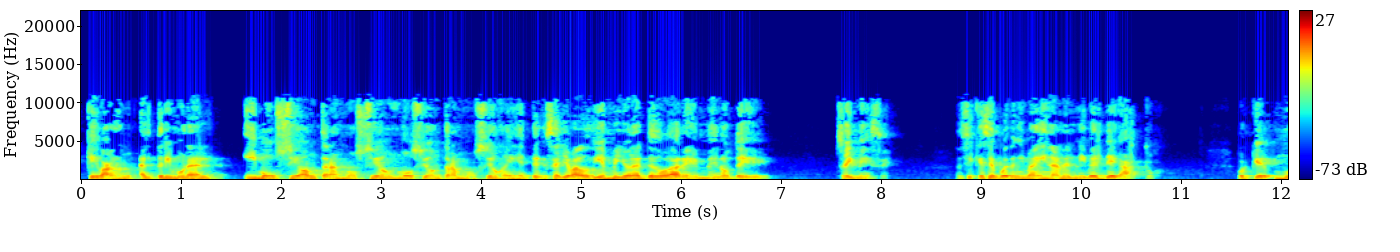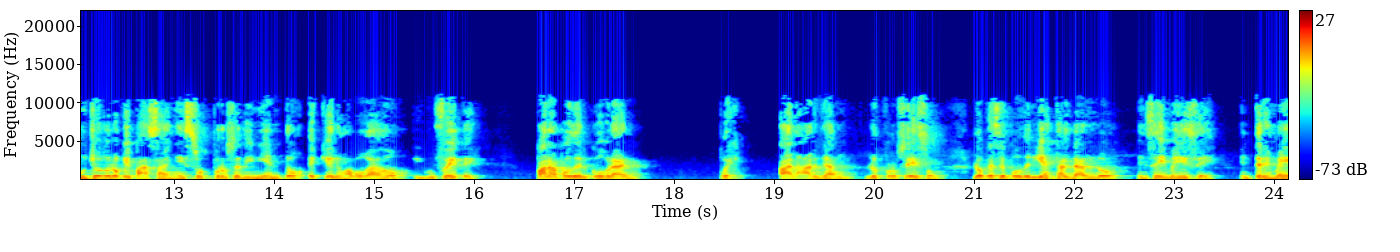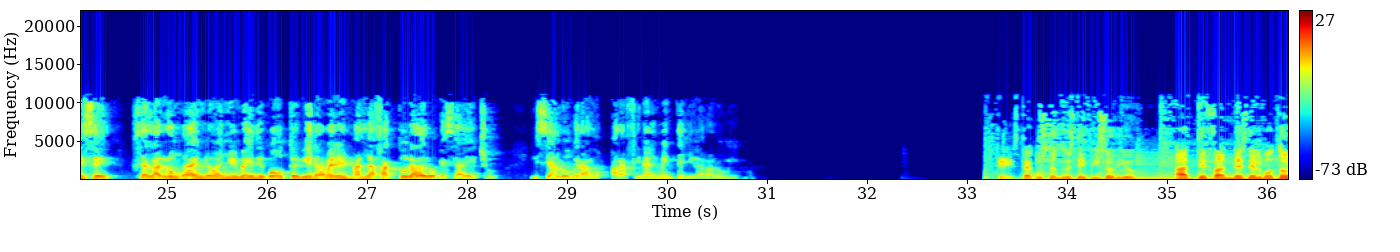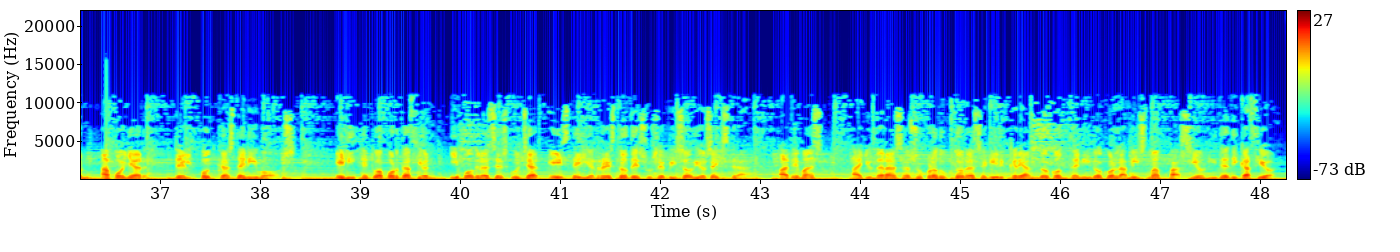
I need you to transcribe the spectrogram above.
que van al tribunal y moción tras moción, moción tras moción, hay gente que se ha llevado 10 millones de dólares en menos de seis meses. Así que se pueden imaginar el nivel de gasto. Porque mucho de lo que pasa en esos procedimientos es que los abogados y bufetes, para poder cobrar, pues alargan los procesos. Lo que se podría estar dando en seis meses, en tres meses, se alarga un año, año y medio, y cuando usted viene a ver es más la factura de lo que se ha hecho y se ha logrado, para finalmente llegar a lo mismo. ¿Te está gustando este episodio? Hazte fan desde el botón apoyar del podcast de Nivos. Elige tu aportación y podrás escuchar este y el resto de sus episodios extra. Además, ayudarás a su productor a seguir creando contenido con la misma pasión y dedicación.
